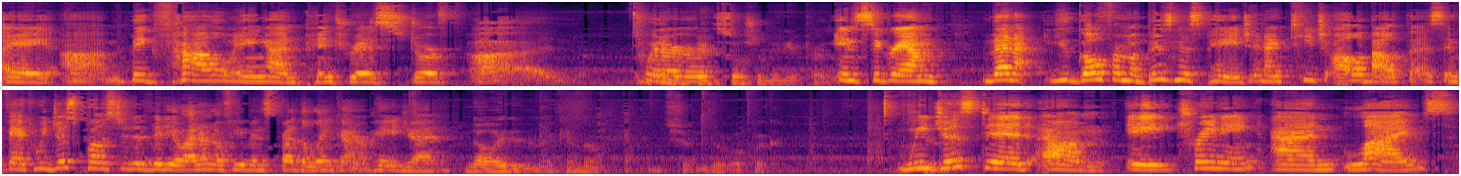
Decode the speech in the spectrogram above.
a um, big following on Pinterest or uh, Twitter, big social media presence. Instagram, then you go from a business page, and I teach all about this. In fact, we just posted a video. I don't know if you even spread the link on our page yet. no, I didn't. I can. No, shouldn't do it real quick. We just did um, a training on lives.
